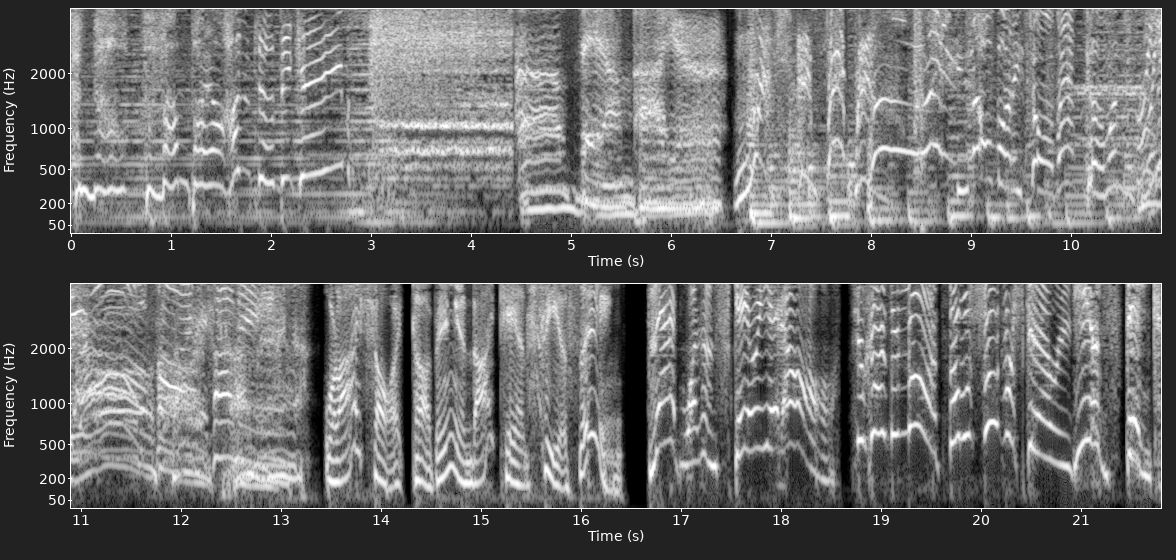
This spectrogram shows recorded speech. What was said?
And now the vampire hunter became. A vampire. What? A vampire? Nobody saw that coming. We all saw it coming. Well, I saw it coming, and I can't see a thing. That wasn't scary at all. You guys are nuts. That was super scary. You stink.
